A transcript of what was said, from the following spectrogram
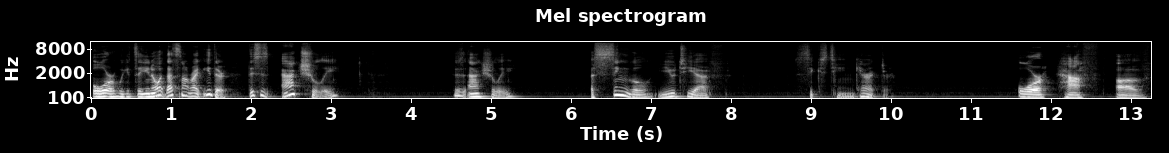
Or we could say, you know what, that's not right either. This is actually, this is actually a single UTF 16 character. Or half of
